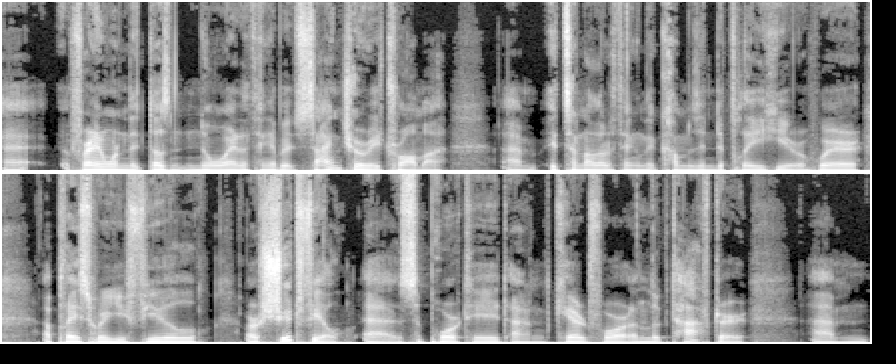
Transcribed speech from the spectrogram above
uh, for anyone that doesn't know anything about sanctuary trauma, um, it's another thing that comes into play here, where a place where you feel or should feel uh, supported and cared for and looked after, um,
